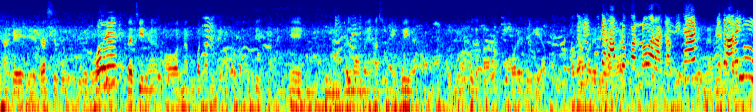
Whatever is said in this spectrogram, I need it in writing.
यहाँ के दृश्य को जो बहुत ही प्राचीन है। और मैं आपको बता दूँ कि यहाँ पर बहुत सी फ़िल्मों में यहाँ शूटिंग हुई है तो मैं आपको दिखा रहा हूँ। और ये देखिए आप यहाँ पर आप। लोग कर लो और आ जाओ ठीक है? मैं जा रही हूँ।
